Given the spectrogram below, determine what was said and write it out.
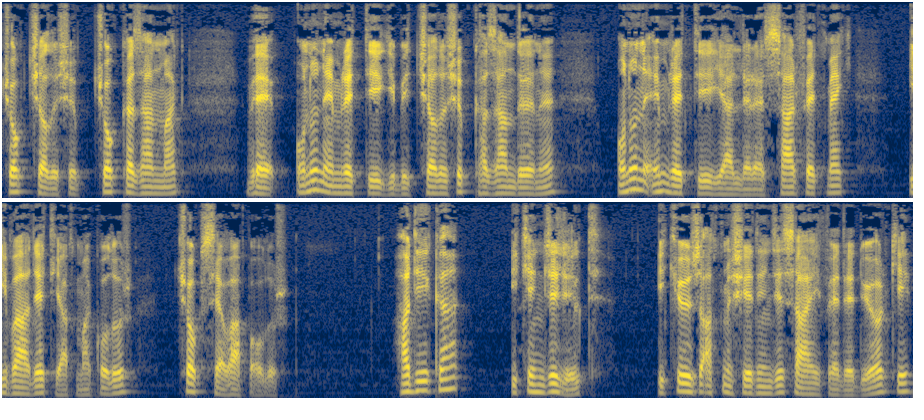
çok çalışıp çok kazanmak ve onun emrettiği gibi çalışıp kazandığını onun emrettiği yerlere sarf etmek ibadet yapmak olur, çok sevap olur. Hadika ikinci cilt 267. sayfede diyor ki:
